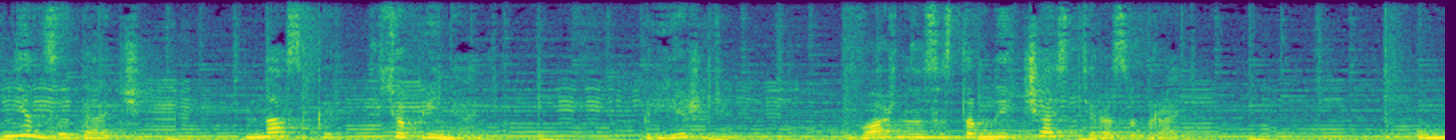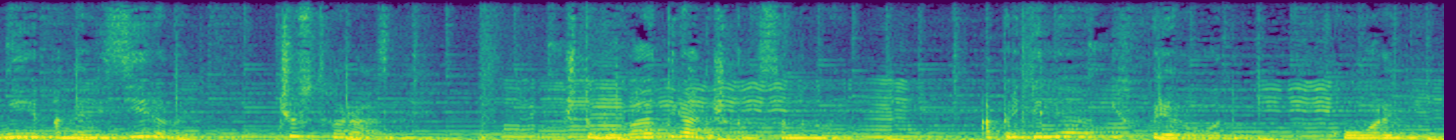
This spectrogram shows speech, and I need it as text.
Нет задачи наскорь все принять. Прежде важно составные части разобрать. Умею анализировать чувства разные, что бывают рядышком со мной. Определяю их природу, корни,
